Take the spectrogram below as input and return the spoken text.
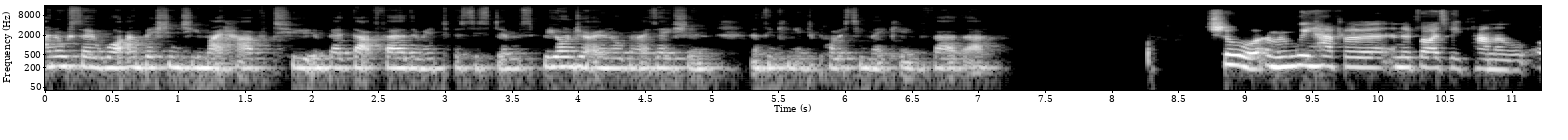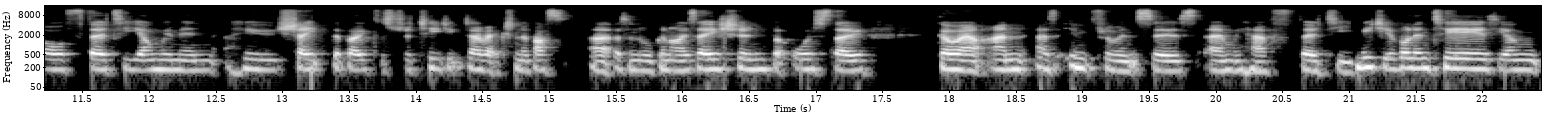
and also what ambitions you might have to embed that further into systems beyond your own organisation and thinking into policy making further. Sure. I mean, we have a, an advisory panel of 30 young women who shape the, both the strategic direction of us uh, as an organisation, but also go out and as influencers. And we have 30 media volunteers, young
